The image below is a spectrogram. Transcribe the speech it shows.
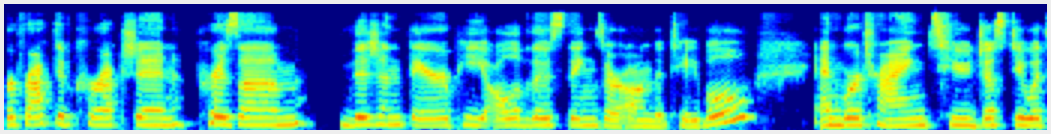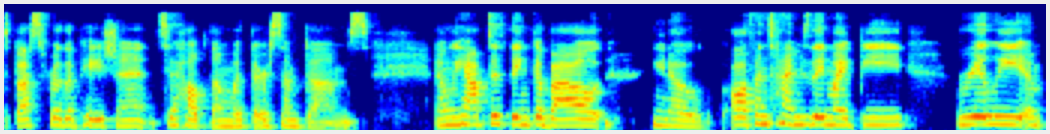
refractive correction, prism, vision therapy, all of those things are on the table. And we're trying to just do what's best for the patient to help them with their symptoms. And we have to think about, you know, oftentimes they might be really um,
